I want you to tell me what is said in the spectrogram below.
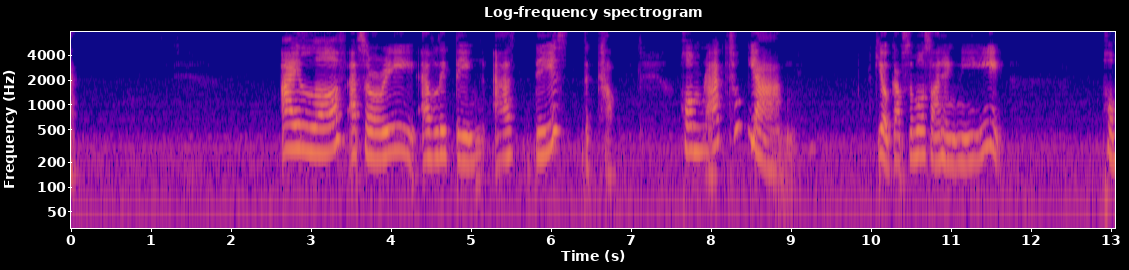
ก I love absolutely everything as this the cup ผมรักทุกอย่างเกี่ยวกับสโมสรแห่งนี้ ผม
